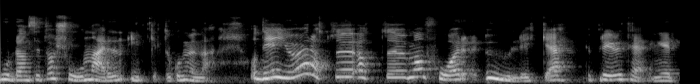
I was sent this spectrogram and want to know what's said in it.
hvordan situasjonen er i den enkelte kommune. Og Det gjør at, at, man får ulike prioriteringer.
